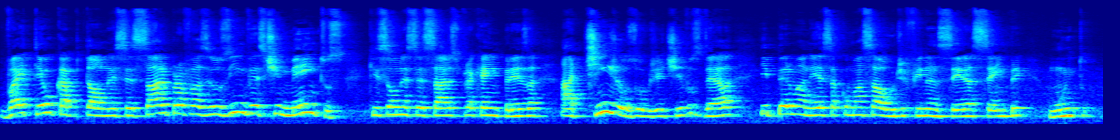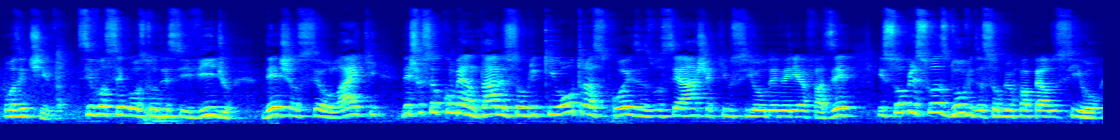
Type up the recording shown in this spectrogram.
vai ter o capital necessário para fazer os investimentos que são necessários para que a empresa atinja os objetivos dela e permaneça com uma saúde financeira sempre muito positiva. Se você gostou desse vídeo, deixa o seu like, deixa o seu comentário sobre que outras coisas você acha que o CEO deveria fazer e sobre suas dúvidas sobre o papel do CEO.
